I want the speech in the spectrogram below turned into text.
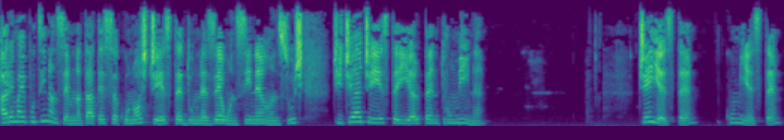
Are mai puțin însemnătate să cunoști ce este Dumnezeu în sine însuși, ci ceea ce este El pentru mine. Ce este, cum este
